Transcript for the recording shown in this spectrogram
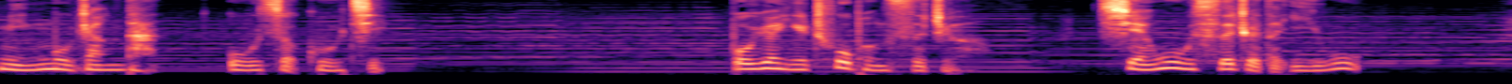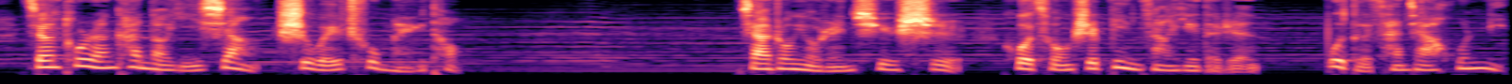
明目张胆、无所顾忌。不愿意触碰死者，嫌恶死者的遗物，将突然看到遗像视为触眉头。家中有人去世或从事殡葬业的人不得参加婚礼，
